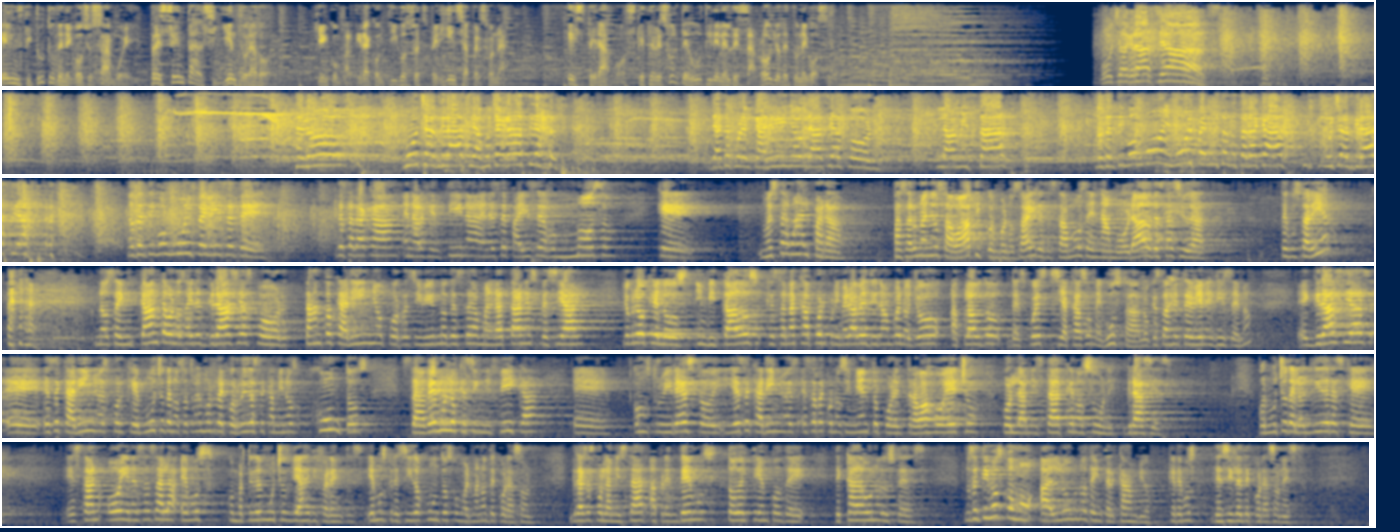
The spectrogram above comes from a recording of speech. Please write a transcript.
El Instituto de Negocios Samway presenta al siguiente orador, quien compartirá contigo su experiencia personal. Esperamos que te resulte útil en el desarrollo de tu negocio. Muchas gracias. Hello. Muchas gracias, muchas gracias. Gracias por el cariño, gracias por la amistad. Nos sentimos muy, muy felices de estar acá. Muchas gracias. Nos sentimos muy felices de, de estar acá en Argentina, en este país hermoso que no está mal para pasar un año sabático en Buenos Aires. Estamos enamorados de esta ciudad. ¿Te gustaría? Nos encanta Buenos Aires. Gracias por tanto cariño, por recibirnos de esta manera tan especial. Yo creo que los invitados que están acá por primera vez dirán, bueno, yo aplaudo después si acaso me gusta lo que esta gente viene y dice, ¿no? Eh, gracias, eh, ese cariño es porque muchos de nosotros hemos recorrido este camino juntos, sabemos lo que significa eh, construir esto y ese cariño es ese reconocimiento por el trabajo hecho, por la amistad que nos une. Gracias. Con muchos de los líderes que están hoy en esta sala hemos compartido en muchos viajes diferentes y hemos crecido juntos como hermanos de corazón. Gracias por la amistad. Aprendemos todo el tiempo de, cada uno de ustedes. Nos sentimos como alumnos de intercambio. Queremos decirles de corazón esto.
